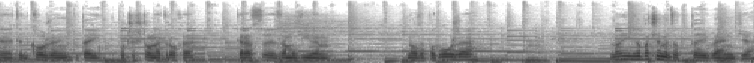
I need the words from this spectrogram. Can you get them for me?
E, ten korzeń tutaj poczyszczone trochę. Teraz e, zamówiłem nowe podłoże. No i zobaczymy co tutaj będzie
